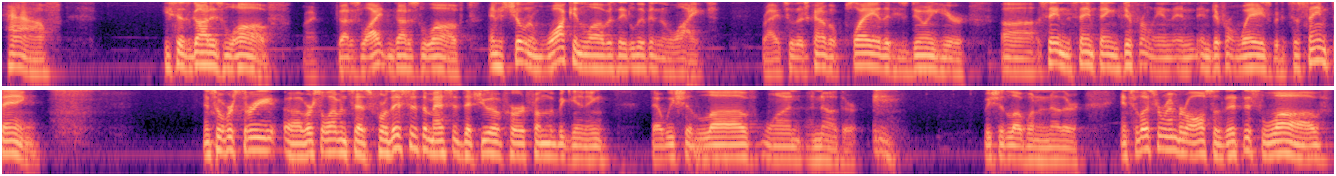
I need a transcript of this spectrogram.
half, he says God is love, right? God is light and God is love. And his children walk in love as they live in the light right? So there's kind of a play that he's doing here, uh, saying the same thing differently in, in, in, different ways, but it's the same thing. And so verse 3, uh, verse 11 says, For this is the message that you have heard from the beginning, that we should love one another. we should love one another. And so let's remember also that this love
